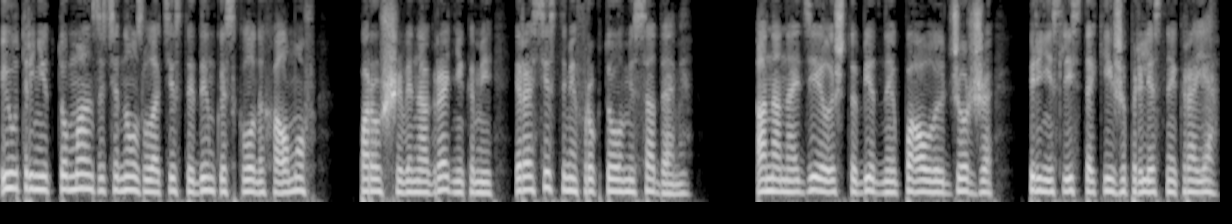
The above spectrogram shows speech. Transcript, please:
и утренний туман затянул золотистой дымкой склоны холмов, поросшие виноградниками и росистыми фруктовыми садами. Она надеялась, что бедные Паула и Джорджа перенеслись в такие же прелестные края.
